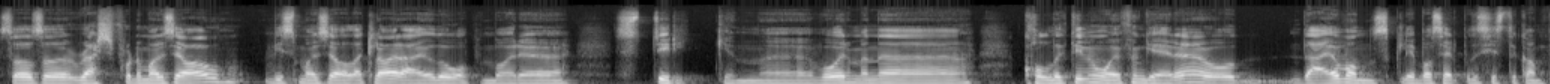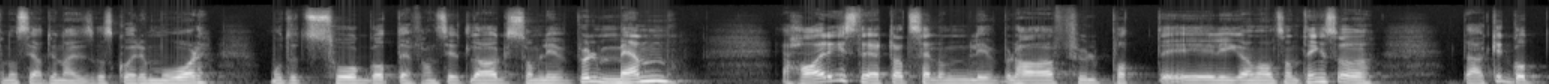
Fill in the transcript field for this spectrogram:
Så, så, Rashford og Martial, hvis Martial er klar, er jo det åpenbare styrken vår. Men uh, kollektivet må jo fungere, og det er jo vanskelig basert på de siste kampene å se at United skal skåre mål mot et så godt defensivt lag som Liverpool. Men jeg har registrert at selv om Liverpool har full pott i ligaen, og alle sånne ting, så det har ikke gått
